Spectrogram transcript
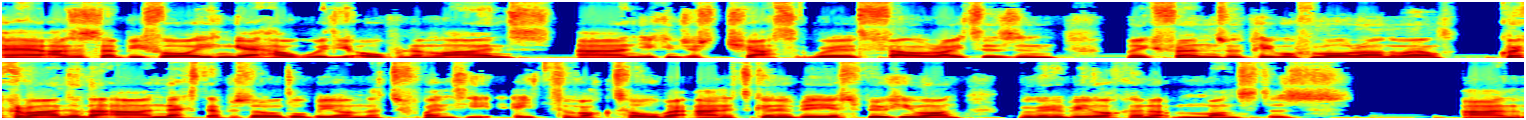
uh, as I said before, you can get help with your opening lines, and you can just chat with fellow writers and make friends with people from all around the world. Quick reminder that our next episode will be on the 28th of October, and it's going to be a spooky one. We're going to be looking at monsters and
